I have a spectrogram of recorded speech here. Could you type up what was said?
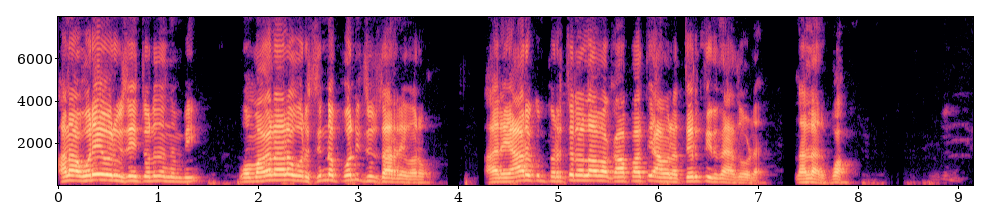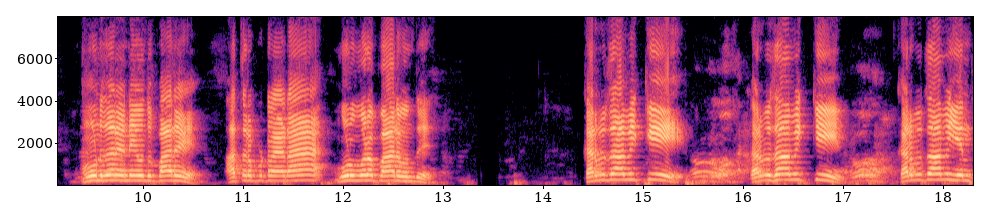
ஆனால் ஒரே ஒரு விஷயம் சொல்லுதேன் தம்பி. உன் மகனால் ஒரு சின்ன போலீஸ் விசாரணை வரும். அதில் யாருக்கும் பிரச்சனை இல்லாமல் காப்பாற்றி அவனை திருத்திருந்தேன் அதோட. நல்லா இருப்போம் மூணு தடவை என்னை வந்து பாரு. ஆத்திரப்பட்டாடா மூணு முறை பாரு வந்து. கர்மசாமிக்கு கர்மசாமிக்கு கர்மசாமி என்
